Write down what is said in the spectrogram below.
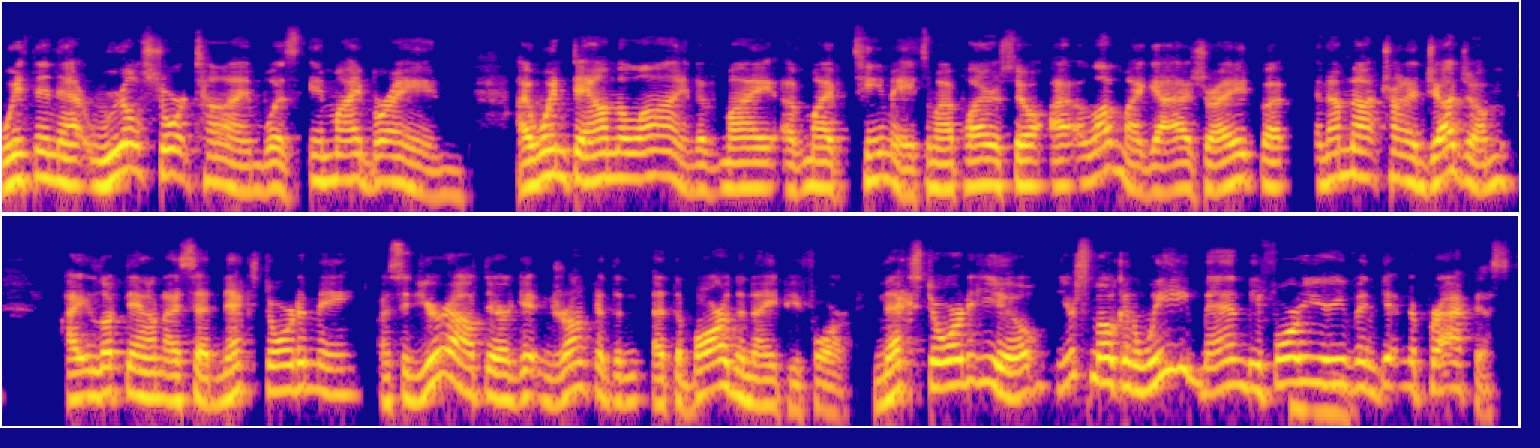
within that real short time was in my brain i went down the line of my of my teammates and my players so i love my guys right but and i'm not trying to judge them I looked down. I said, next door to me. I said, you're out there getting drunk at the at the bar the night before. Next door to you, you're smoking weed, man, before you're mm-hmm. even getting to practice.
